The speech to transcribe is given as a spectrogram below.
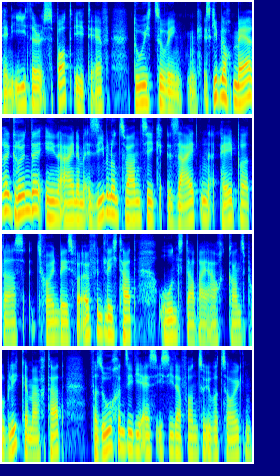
den Ether Spot ETF durchzuwinken. Es gibt noch mehrere Gründe in einem 27 Seiten Paper, das Coinbase veröffentlicht hat und dabei auch ganz publik gemacht hat, versuchen sie die SEC davon zu überzeugen,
